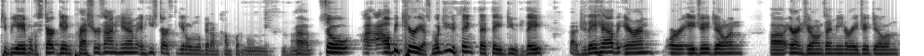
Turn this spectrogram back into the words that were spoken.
to be able to start getting pressures on him and he starts to get a little bit uncomfortable. Mm-hmm. Uh, so I, will be curious. What do you think that they do? Do they uh, do they have Aaron or AJ Dillon, uh, Aaron Jones, I mean, or AJ Dillon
